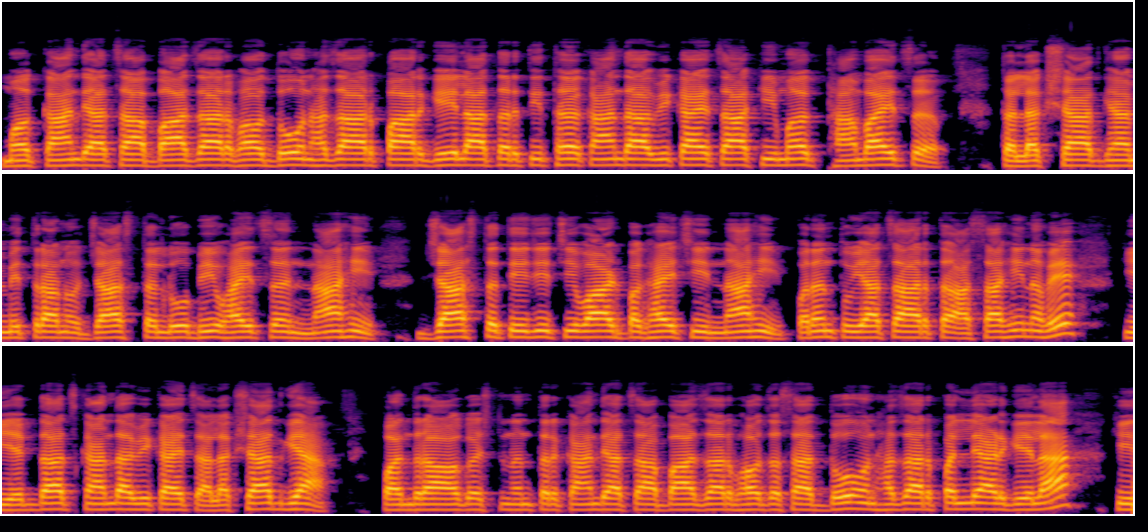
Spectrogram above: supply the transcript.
मग कांद्याचा बाजार भाव दोन हजार पार गेला तर तिथं कांदा विकायचा की मग थांबायचं? तर लक्षात घ्या मित्रांनो जास्त लोभी व्हायचं नाही. जास्त तेजीची वाट बघायची नाही. परंतु याचा अर्थ असाही नव्हे की एकदाच कांदा विकायचा. लक्षात घ्या पंधरा ऑगस्ट नंतर कांद्याचा बाजारभाव जसा दोन हजार पल्ल्याड गेला की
